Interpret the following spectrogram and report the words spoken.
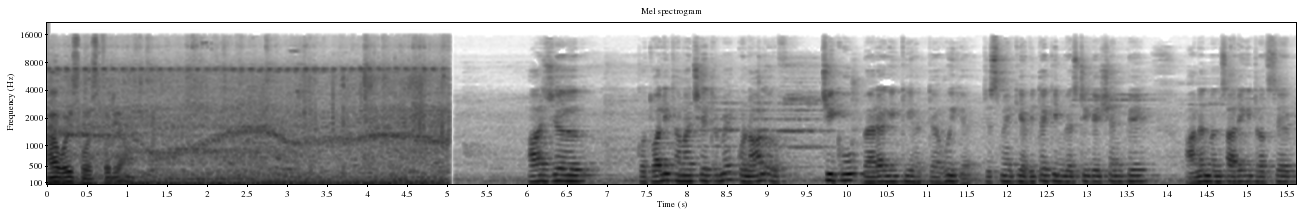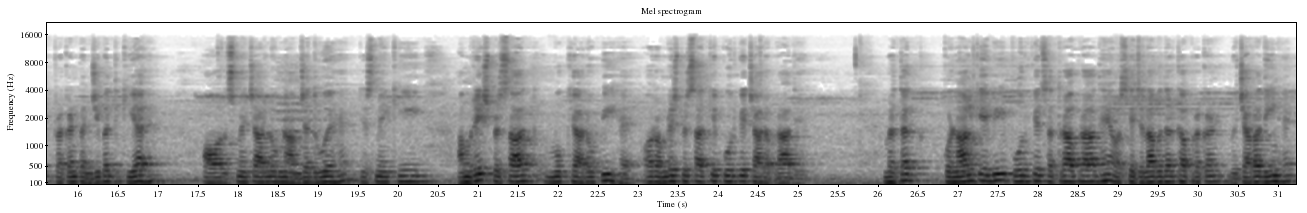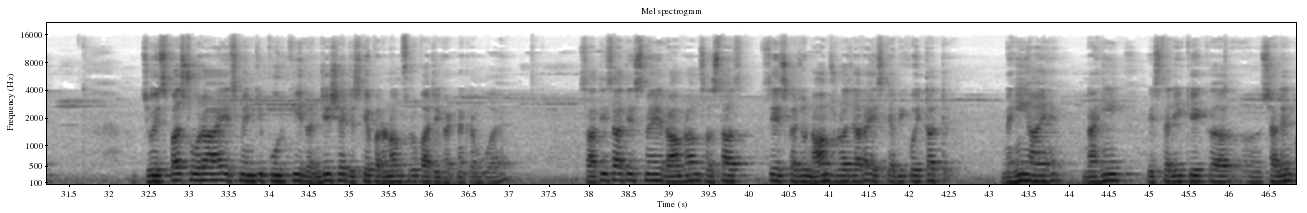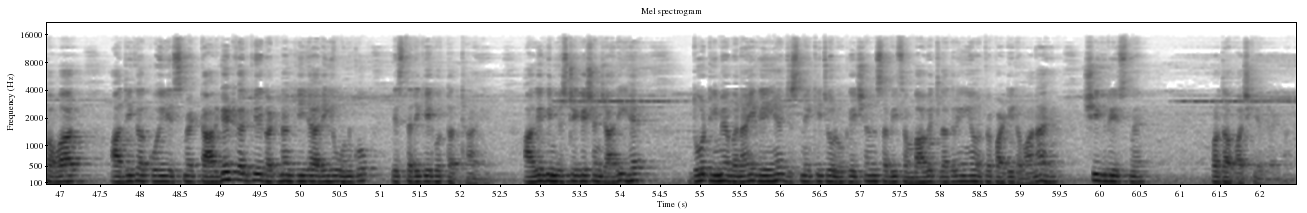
हाँ वही सोच तो हूँ। आज, कोतवाली थाना क्षेत्र में कुणाल और चीकू बैरागी की हत्या हुई है, जिसमें कि अभी तक इन्वेस्टिगेशन पे आनंद अंसारी की तरफ़ से प्रकरण पंजीबद्ध किया है और उसमें चार लोग नामजद हुए हैं, जिसमें कि अमरीश प्रसाद मुख्य आरोपी है और अमरीश प्रसाद के पूर्व के चार अपराध हैं। मृतक कुणाल के भी पूर्व के सत्रह अपराध हैं और उसके जलाबदर का प्रकरण विचाराधीन है। जो स्पष्ट हो रहा है, इसमें इनकी पूर्व की रंजिश है, जिसके परिणाम स्वरूप आज ये घटनाक्रम हुआ है। साथ ही साथ इसमें राम राम संस्था से इसका जो नाम जुड़ा जा रहा है, इसके अभी कोई तथ्य नहीं आए हैं। ना ही इस तरीके का शैलेन पवार आदि का कोई इसमें टारगेट करके घटना की जा रही है, उनको इस तरीके को तथ्य आए हैं। आगे की इन्वेस्टिगेशन जारी है दो टीमें बनाई गई हैं, जिसमें कि जो लोकेशन सभी संभावित लग रही हैं उन पर पार्टी रवाना है, शीघ्र ही इसमें पर्दाफाश किया जाएगा।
